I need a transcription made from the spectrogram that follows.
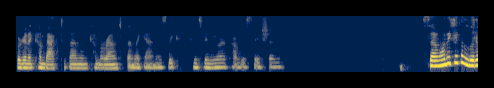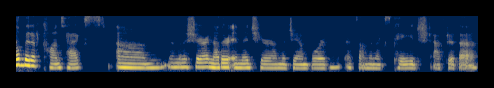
We're going to come back to them and come around to them again as we continue our conversation. So I want to give a little bit of context. Um, I'm going to share another image here on the Jamboard. It's on the next page after the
